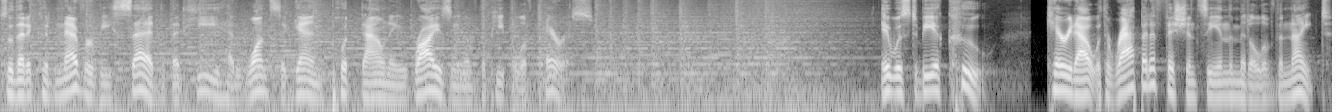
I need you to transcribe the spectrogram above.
so that it could never be said that he had once again put down a rising of the people of Paris. It was to be a coup, carried out with rapid efficiency in the middle of the night.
